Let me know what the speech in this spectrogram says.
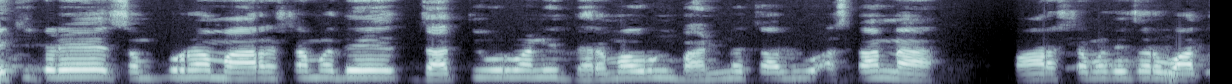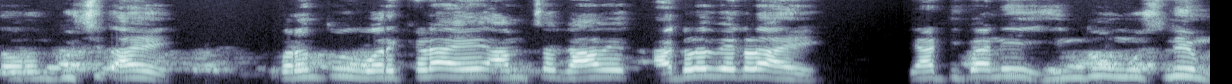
एकीकडे संपूर्ण महाराष्ट्रामध्ये जातीवरून आणि धर्मावरून भांडणं चालू असताना महाराष्ट्रामध्ये जर वातावरण दूषित आहे परंतु वरखेडा हे आमचं गाव एक आगळं वेगळं आहे. या ठिकाणी हिंदू मुस्लिम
